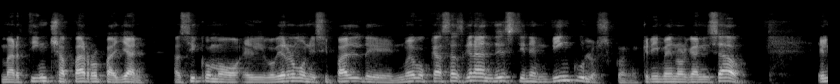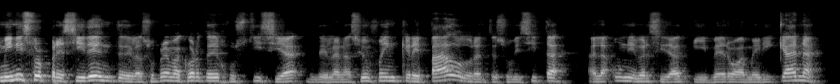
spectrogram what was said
Martín Chaparro Payán, así como el gobierno municipal de Nuevo Casas Grandes, tienen vínculos con el crimen organizado. El ministro presidente de la Suprema Corte de Justicia de la Nación fue increpado durante su visita a la Universidad Iberoamericana.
